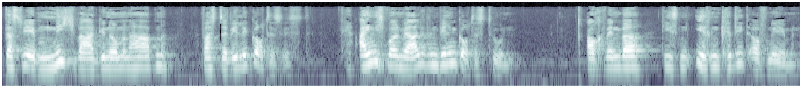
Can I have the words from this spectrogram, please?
dass wir eben nicht wahrgenommen haben, was der Wille Gottes ist. Eigentlich wollen wir alle den Willen Gottes tun. Auch wenn wir diesen irren Kredit aufnehmen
